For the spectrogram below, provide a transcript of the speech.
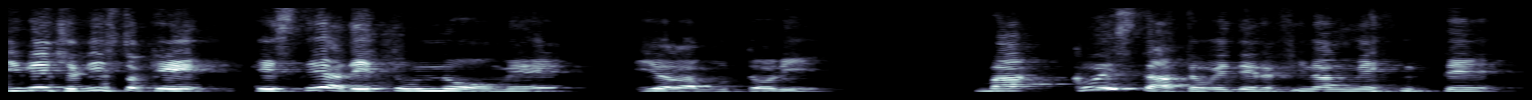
invece, visto che, che Ste ha detto un nome, io l'ho avuto lì. Ma com'è stato vedere finalmente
